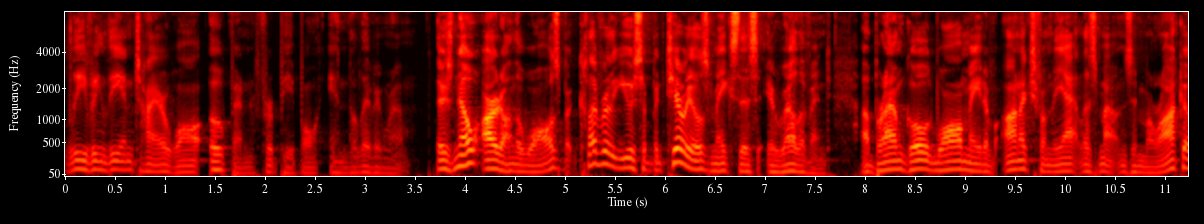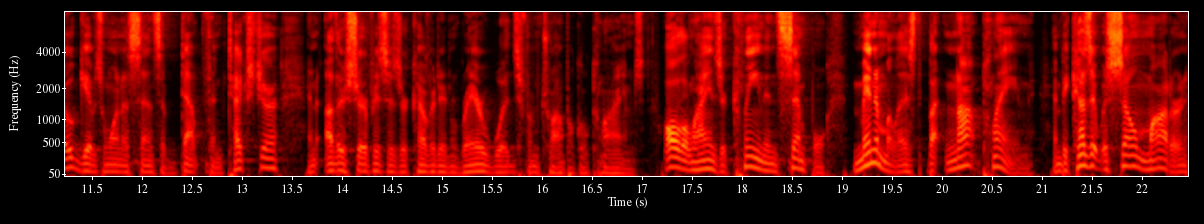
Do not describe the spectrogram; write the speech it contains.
leaving the entire wall open for people in the living room. There's no art on the walls, but clever use of materials makes this irrelevant. A brown gold wall made of onyx from the Atlas Mountains in Morocco gives one a sense of depth and texture, and other surfaces are covered in rare woods from tropical climes. All the lines are clean and simple, minimalist but not plain. And because it was so modern,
